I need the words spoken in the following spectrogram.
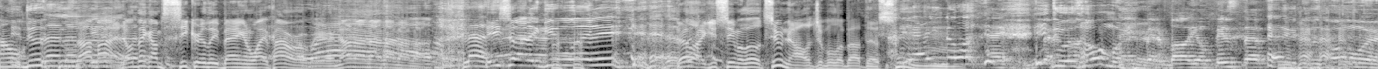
on, look, look, Not look. mine. Don't think I'm secretly banging white power over here. No, no, no, no, no, no. He's trying to get one in. They're like, you seem a little too knowledgeable about this. Yeah, you know what? he do his homework. You better ball your fist up. He do his homework.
